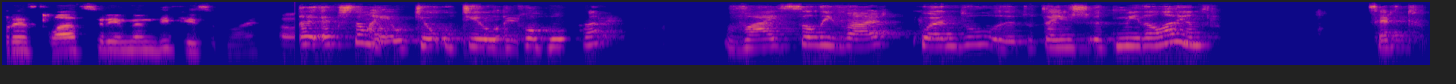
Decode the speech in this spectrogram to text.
por esse lado seria mesmo difícil, não é? A, a questão é, o teu, o teu, a tua boca vai salivar quando uh, tu tens a comida lá dentro, certo?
